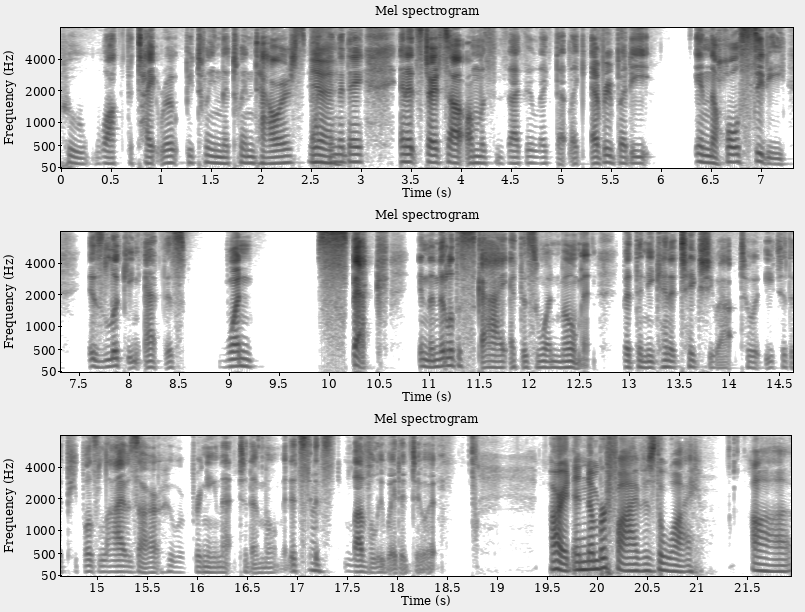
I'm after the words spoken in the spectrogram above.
who walked the tightrope between the twin towers back Yeah. in the day, and it starts out almost exactly like that. Like everybody in the whole city is looking at this one speck in the middle of the sky at this one moment, but then he kind of takes you out to what each of the people's lives are who are bringing that to the moment. It's Right. it's lovely way to do it. All right, and number five is the why. Uh,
